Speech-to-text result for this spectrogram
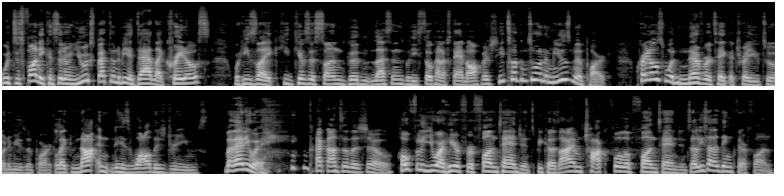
which is funny considering you expect him to be a dad like Kratos, where he's like he gives his son good lessons, but he's still kind of standoffish. He took him to an amusement park. Kratos would never take Atreyu to an amusement park, like not in his wildest dreams. But anyway, back onto the show. Hopefully, you are here for fun tangents because I am chock full of fun tangents. At least I think they're fun.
